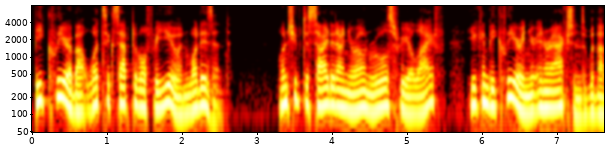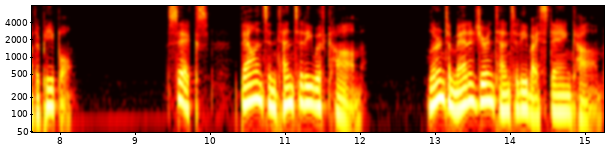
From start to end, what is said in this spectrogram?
Be clear about what's acceptable for you and what isn't. Once you've decided on your own rules for your life, you can be clear in your interactions with other people. 6. Balance intensity with calm. Learn to manage your intensity by staying calm.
